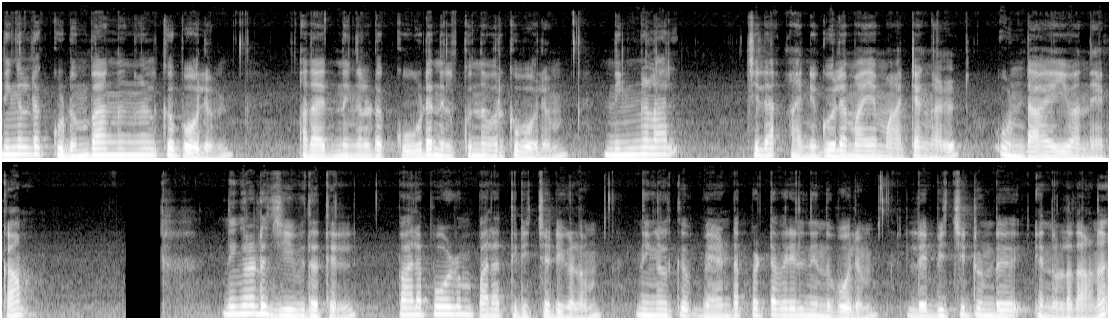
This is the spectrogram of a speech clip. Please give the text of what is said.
നിങ്ങളുടെ കുടുംബാംഗങ്ങൾക്ക് പോലും അതായത് നിങ്ങളുടെ കൂടെ നിൽക്കുന്നവർക്ക് പോലും നിങ്ങളാൽ ചില അനുകൂലമായ മാറ്റങ്ങൾ ഉണ്ടായി വന്നേക്കാം. നിങ്ങളുടെ ജീവിതത്തിൽ പലപ്പോഴും പല തിരിച്ചടികളും നിങ്ങൾക്ക് വേണ്ടപ്പെട്ടവരിൽ നിന്ന് പോലും ലഭിച്ചിട്ടുണ്ട് എന്നുള്ളതാണ്.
